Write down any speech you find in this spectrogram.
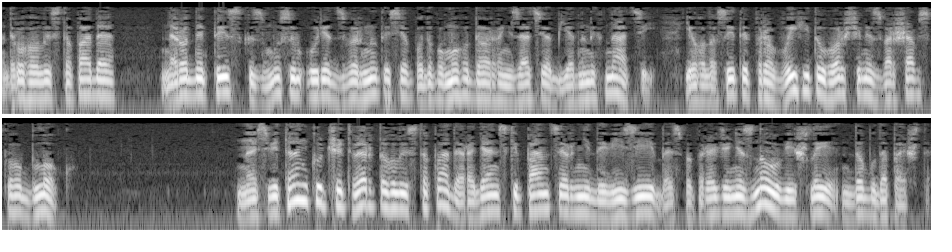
2 листопада народний тиск змусив уряд звернутися по допомогу до Організації Об'єднаних Націй і оголосити про вихід Угорщини з Варшавського блоку. На світанку 4 листопада радянські панцерні дивізії без попередження знову війшли до Будапешта.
